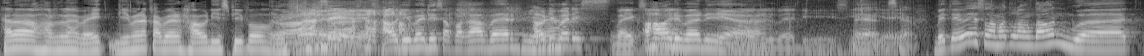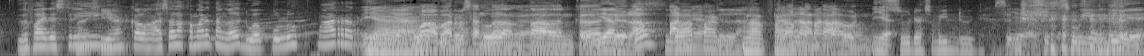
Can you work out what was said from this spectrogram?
Halo, alhamdulillah baik. Gimana kabar howdy's people? Asik. Yes. Howdy Buddies apa kabar? Howdy buddies. Baik Oh, semua. howdy ya? buddies. Iya. Howdy Buddies. Iya, Iya, iya, iya. BTW selamat ulang tahun buat The Finest Tree. ya. Kalau nggak salah kemarin tanggal 20 Maret. Iya. Wah, barusan ulang tahun ke. Yang ke delapan ya. delapan. Delapan. Delapan Delapan tahun. tahun. Iya. Sudah seminggu ya. Iya. Swindu ya.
